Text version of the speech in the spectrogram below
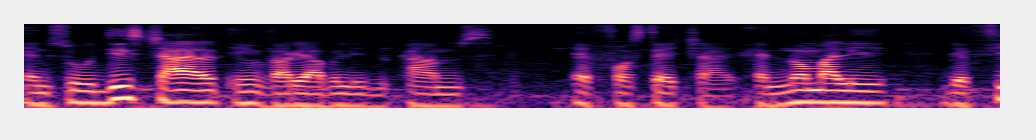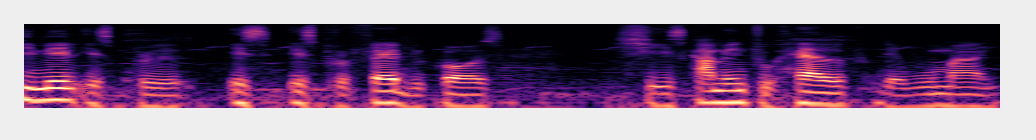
And so this child invariably becomes a foster child. And normally the female is, pre is, is preferred because she is coming to help the woman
